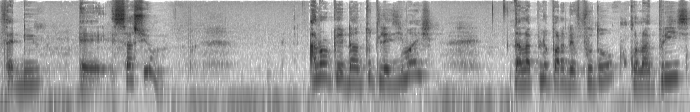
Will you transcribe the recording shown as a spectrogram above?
c'est-à-dire, euh, s'assument. Alors que dans toutes les images, dans la plupart des photos qu'on a prises,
